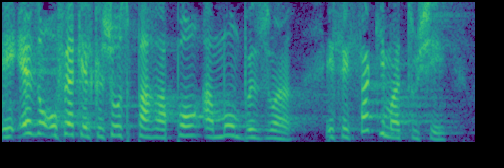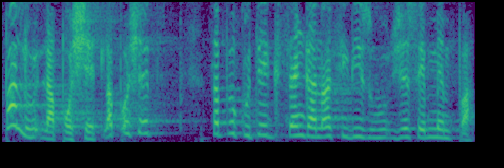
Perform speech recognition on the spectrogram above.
Et elles ont offert quelque chose par rapport à mon besoin. Et c'est ça qui m'a touché. Pas la pochette. La pochette, ça peut coûter 5 Ghana cedis ou je ne sais même pas.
